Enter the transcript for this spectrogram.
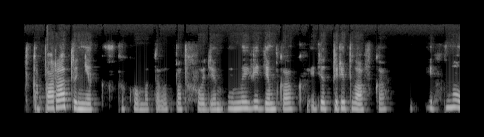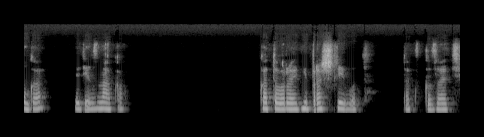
к аппарату нек к какому-то вот подходим, и мы видим, как идет переплавка. Их много, этих знаков, которые не прошли вот, так сказать,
